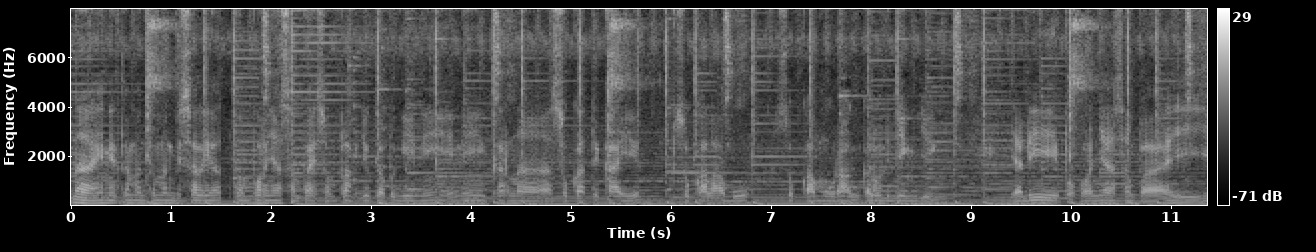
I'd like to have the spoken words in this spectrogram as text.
Nah ini teman-teman bisa lihat kompornya sampai somplak juga begini. Ini karena suka tikait suka labu suka murang kalau dijingjing jadi pokoknya sampai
